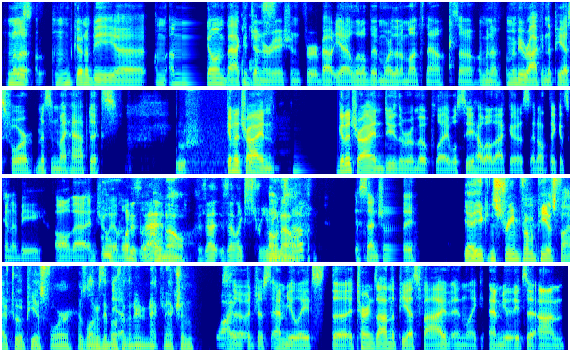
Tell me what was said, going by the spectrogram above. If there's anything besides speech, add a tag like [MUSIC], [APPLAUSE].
I'm gonna I'm gonna be uh I'm I'm going back a, a generation for about yeah a little bit more than a month now. So I'm gonna I'm gonna be rocking the PS4, missing my haptics. Oof. Gonna try and gonna try and do the remote play. We'll see how well that goes. I don't think it's gonna be all that enjoyable. Ooh, what is that? Oh no. Is that is that like streaming oh, no. stuff? Essentially. Yeah, you can stream from a PS5 to a PS4 as long as they both yeah. have an internet connection. Wild. So it just emulates the it turns on the PS5 and like emulates it on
